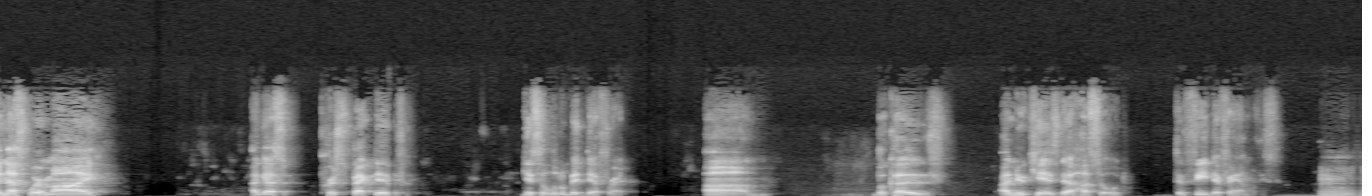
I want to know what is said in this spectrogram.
and that's where my, I guess, perspective gets a little bit different um, because I knew kids that hustled to feed their families. Mm.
